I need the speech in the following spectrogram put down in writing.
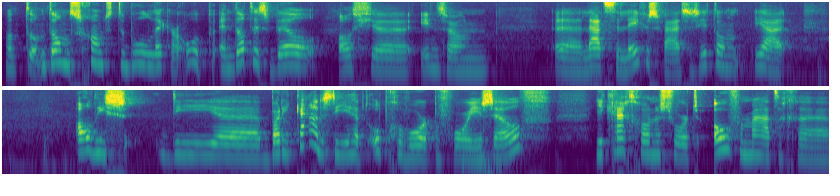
Want dan, dan schoont de boel lekker op. En dat is wel als je in zo'n eh, laatste levensfase zit, dan ja, al die, die eh, barricades die je hebt opgeworpen voor jezelf. Je krijgt gewoon een soort overmatige.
